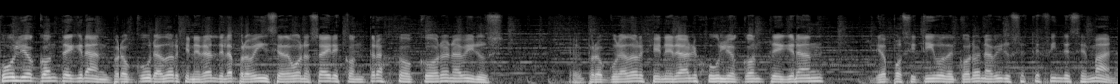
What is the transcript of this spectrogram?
Julio Conte Gran, procurador general de la provincia de Buenos Aires, contrajo coronavirus. El procurador general Julio Conte Gran dio positivo de coronavirus este fin de semana.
